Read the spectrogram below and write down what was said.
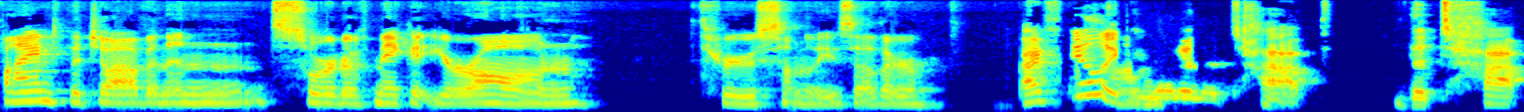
find the job and then sort of make it your own through some of these other i feel like um, one of the top the top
